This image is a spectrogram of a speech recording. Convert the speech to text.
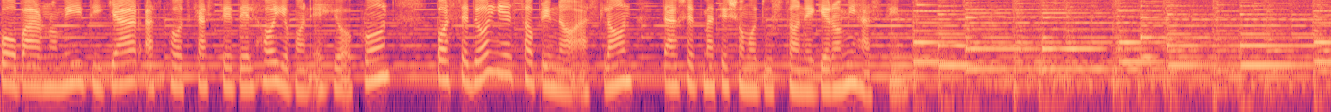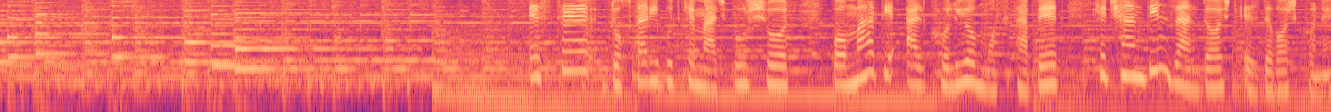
با برنامه دیگر از پادکست دلهایمان احیا کن با صدای سابرینا اصلان در خدمت شما دوستان گرامی هستیم. استر دختری بود که مجبور شد با مردی الکلی و مستبد که چندین زن داشت ازدواج کنه.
